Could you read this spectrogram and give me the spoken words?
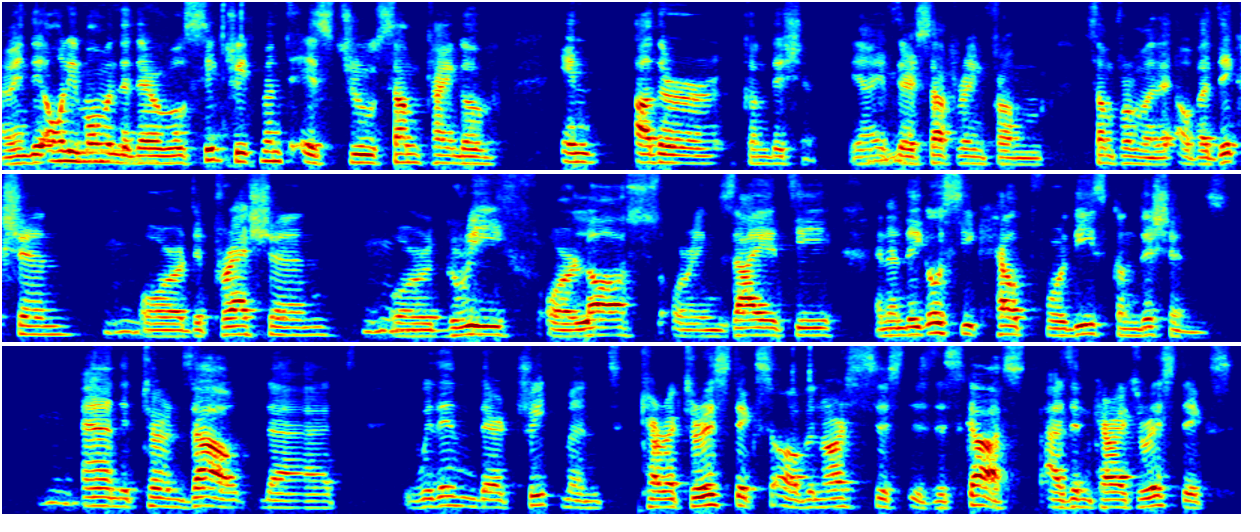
I mean, the only moment that they will seek treatment is through some kind of in other condition. Yeah, mm-hmm. if they're suffering from some form of addiction mm-hmm. or depression mm-hmm. or grief or loss or anxiety, and then they go seek help for these conditions. Mm-hmm. And it turns out that within their treatment, characteristics of a narcissist is discussed, as in characteristics,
